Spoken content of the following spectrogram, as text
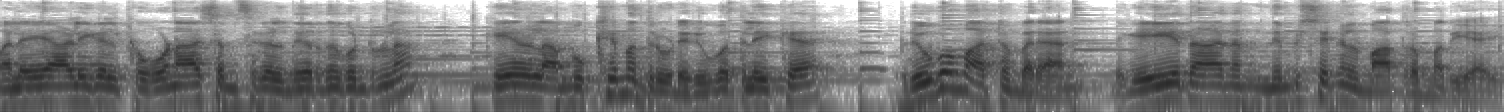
മലയാളികൾക്ക് ഓണാശംസകൾ നേർന്നുകൊണ്ടുള്ള കേരള മുഖ്യമന്ത്രിയുടെ രൂപത്തിലേക്ക് രൂപമാറ്റം വരാൻ ഏതാനും നിമിഷങ്ങൾ മാത്രം മതിയായി.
